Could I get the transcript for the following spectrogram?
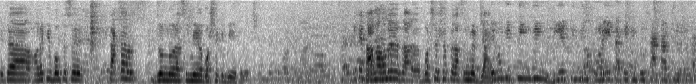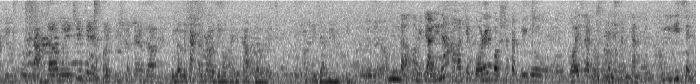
এটা অনেকেই বলতেছে টাকার জন্য রাসেল মিয়া বর্ষাকে বিয়ে করেছে। এটা তা না হলে রা- বর্ষার সাথে রাসেল মিয়ার যায় এবং কি তিন দিন বিয়ের তিন দিন পরেই তাকে কিন্তু টাকার জন্য তাকে কিন্তু চাপ দেওয়া হয়েছে যে পঁয়ত্রিশ টাকা দেওয়া এভাবে টাকা দেওয়ার জন্য তাকে চাপ দেওয়া হয়েছে। আপনি জানেন কি? না আমি জানি না। আমাকে পরে বর্ষা তার ভিডিও ভয়েস রাখা শোনাইছে আমি জানতাম রিসেন্ট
